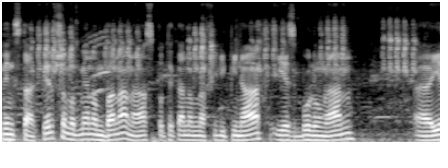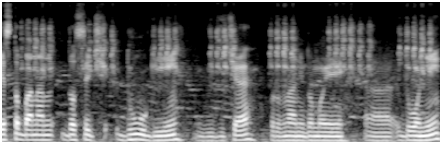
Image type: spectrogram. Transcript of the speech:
Więc tak, pierwszą odmianą banana spotykaną na Filipinach jest bulungan. E, Jest to banan dosyć długi, jak widzicie, w porównaniu do mojej e, dłoni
